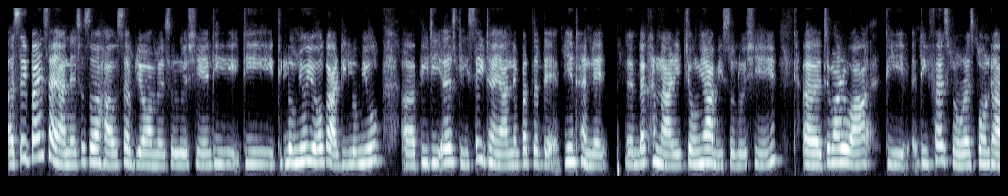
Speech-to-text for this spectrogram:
အဲစိတ်ပိုင်းဆိုင်ရာနဲ့ဆော့ဆော့ဟာကိုဆက်ပြောရမယ်ဆိုလို့ရှိရင်ဒီဒီဒီလိုမျိုးယောဂဒီလိုမျိုးအာ PTSD စိတ်ထန်ရာနဲ့ပတ်သက်တဲ့အပြင်းထန်တဲ့လက္ခဏာတွေကြုံရပြီဆိုလို့ရှိရင်အဲကျမတို့ကဒီဒီ first responder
